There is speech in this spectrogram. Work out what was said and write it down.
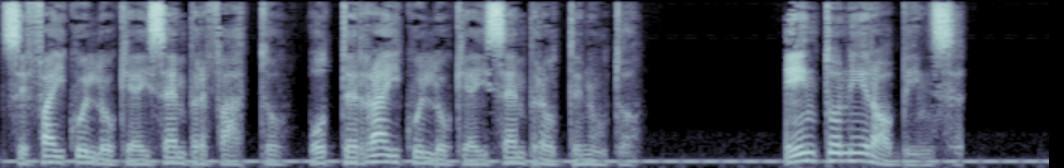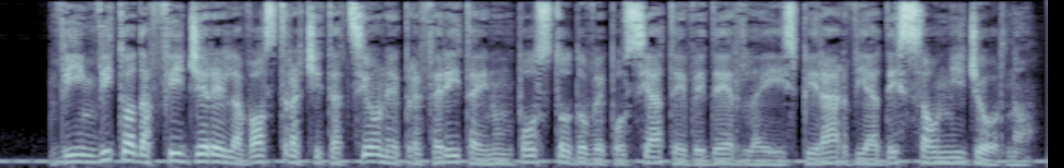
Se fai quello che hai sempre fatto, otterrai quello che hai sempre ottenuto. Anthony Robbins. Vi invito ad affiggere la vostra citazione preferita in un posto dove possiate vederla e ispirarvi ad essa ogni giorno.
